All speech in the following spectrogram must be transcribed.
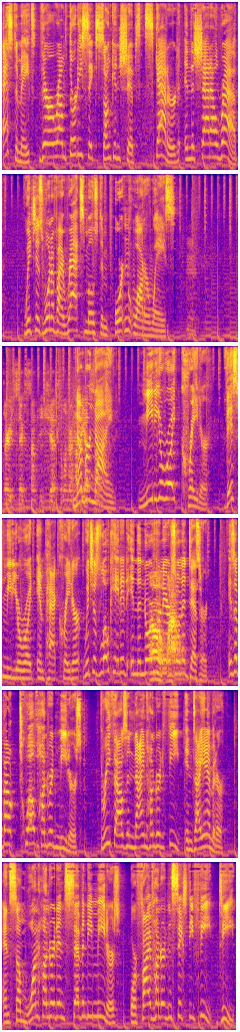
estimates there are around 36 sunken ships scattered in the Shatt al-Arab, which is one of Iraq's most important waterways. Hmm. 36 something ships. I wonder how Number 9. Meteoroid Crater. This meteoroid impact crater, which is located in the northern Oh, wow. Arizona desert, is about 1,200 meters, 3,900 feet in diameter, and some 170 meters or 560 feet deep.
